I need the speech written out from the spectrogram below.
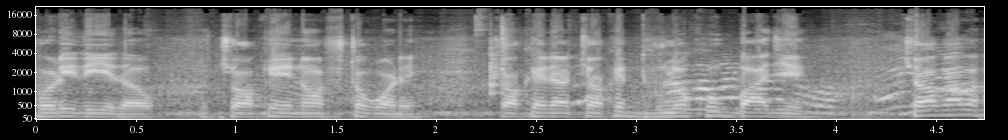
খড়ি দিয়ে দাও। চকে নষ্ট করে। চকের আর চকের ধুলো খুব বাজে। চক আবার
